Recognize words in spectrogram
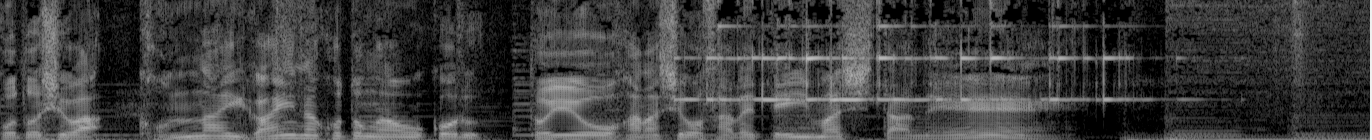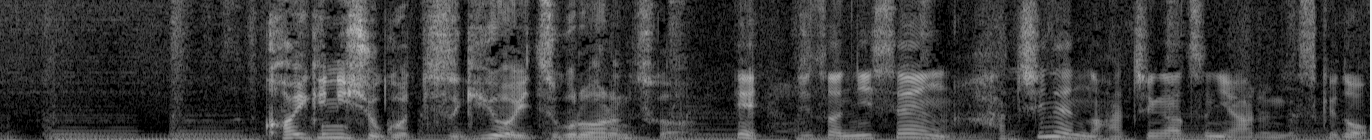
今年はこんな意外なことが起こるというお話をされていましたね。皆既日食は次はいつ頃あるんですか？え実は2008年の8月にあるんですけど、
